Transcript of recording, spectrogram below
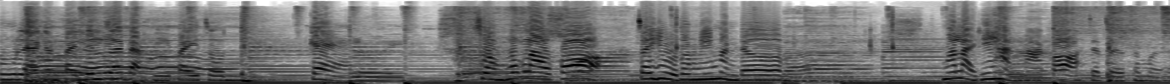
ดูแลกันไปเรื่อยๆแบบดีไปจนแก่เลยส่วนพวกเราก็จะอยู่ตรงนี้เหมือนเดิม เมื่อไหร่ที่หันมาก็จะเจอเสมอ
